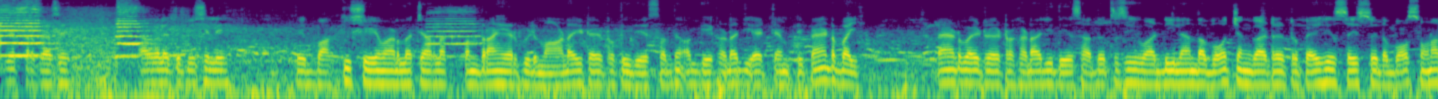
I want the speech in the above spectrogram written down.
75 ਪੈਸੇ। ਅਗਲੇ ਤੇ ਪਿਛਲੇ ਤੇ ਬਾਕੀ 6 ਮਾਡਲ ਦਾ 4 ਲੱਖ 15000 ਰੁਪਏ ਡਿਮਾਂਡ ਆ ਜੀ ਟਰੈਕਟਰ ਤੁਸੀਂ ਦੇ ਸਕਦੇ ਹੋ ਅੱਗੇ ਖੜਾ ਜੀ HMT 65 ਬਾਈ। 65 ਬਾਈ ਟਰੈਕਟਰ ਖੜਾ ਜੀ ਦੇ ਸਕਦੇ ਹੋ ਤੁਸੀਂ ਵਾਡੀ ਲੈਣ ਦਾ ਬਹੁਤ ਚੰਗਾ ਟਰੈਕਟਰ ਪਿਆ ਜੀ ਹਿੱਸੇ ਹਿੱਸੇ ਦਾ ਬਹੁਤ ਸੋਹਣਾ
